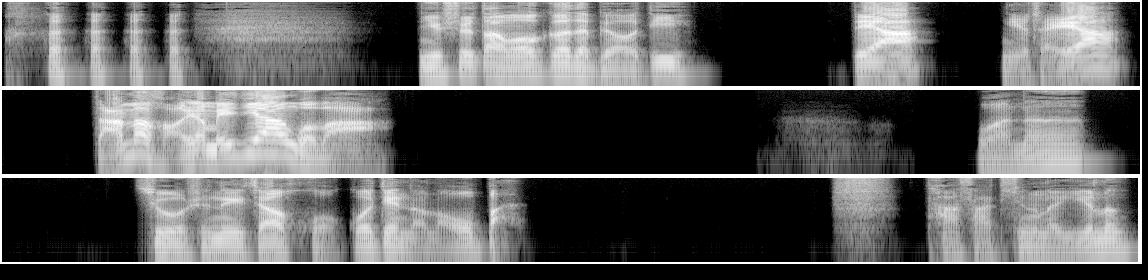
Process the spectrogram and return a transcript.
你是大毛哥的表弟，对呀，你谁呀？咱们好像没见过吧？我呢，就是那家火锅店的老板。他仨听了一愣：“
